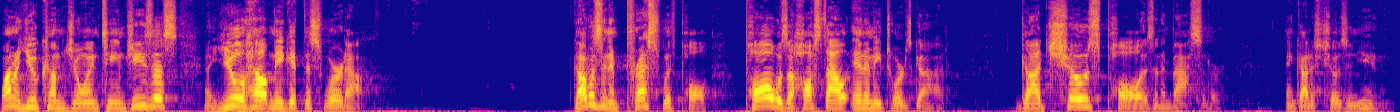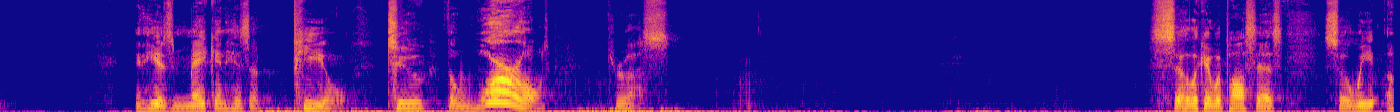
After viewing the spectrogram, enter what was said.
Why don't you come join Team Jesus and you'll help me get this word out? God wasn't impressed with Paul. Paul was a hostile enemy towards God. God chose Paul as an ambassador, and God has chosen you. And he is making his appeal to the world through us. So look at what Paul says. So we uh,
